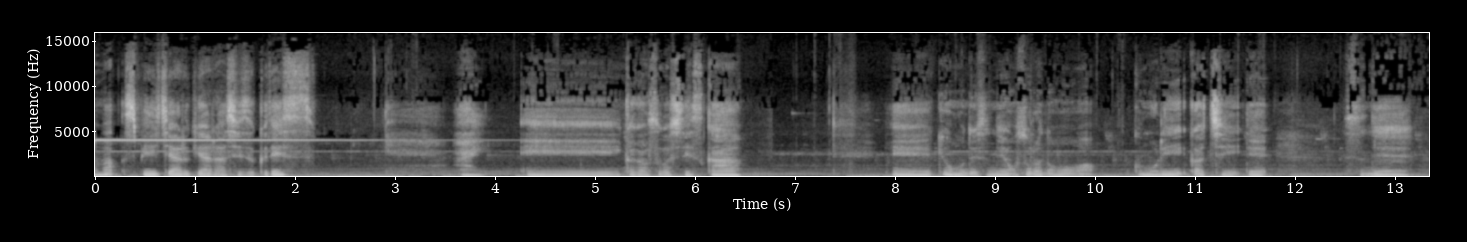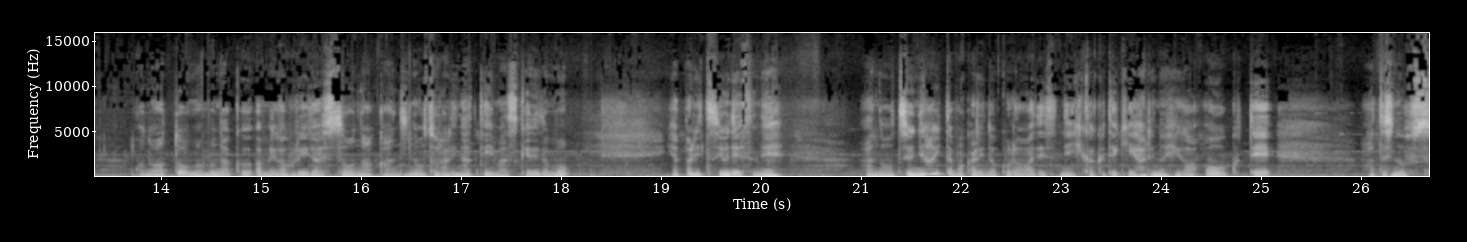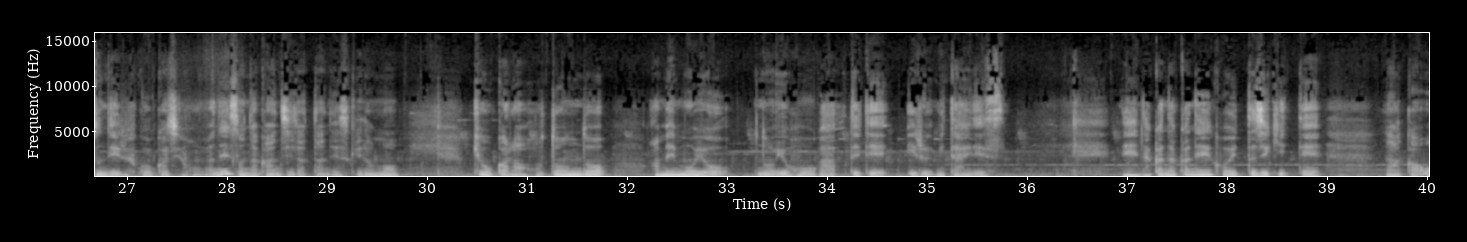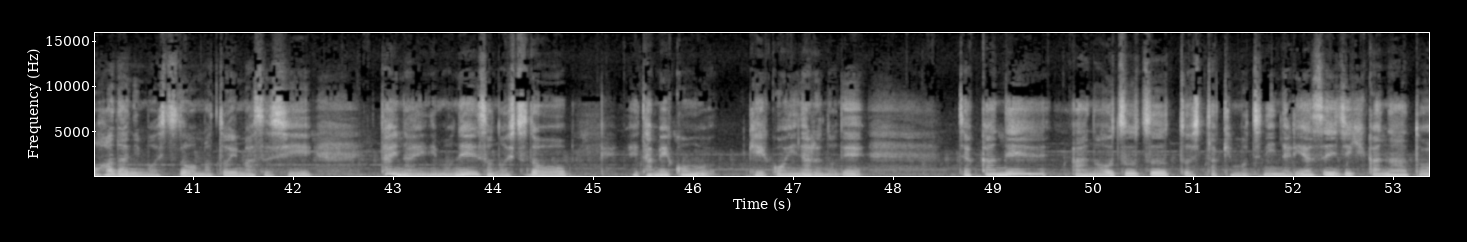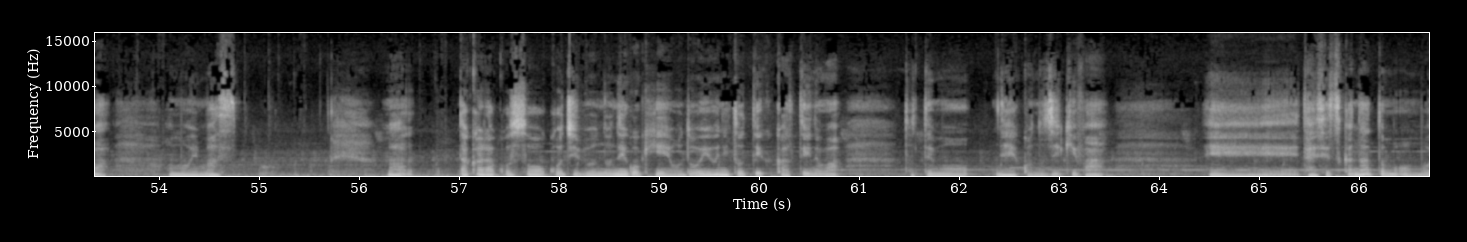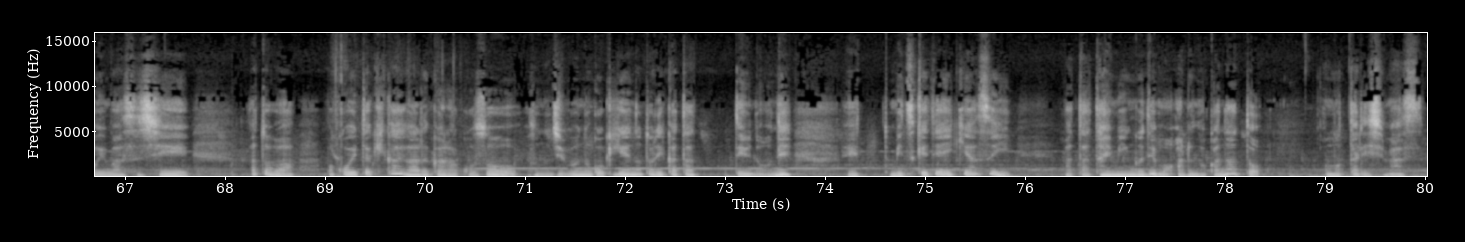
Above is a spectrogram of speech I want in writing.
んは、スピリチュアルケアラーしずくです。はい、えー、いかがお過ごしですか？えー、今日もですね、お空の方は曇りがちでですね、この後間もなく雨が降り出しそうな感じのお空になっていますけれども、やっぱり梅雨ですね。あの、梅雨に入ったばかりの頃はですね、比較的晴れの日が多くて、私の住んでいる福岡地方はねそんな感じだったんですけども今日からほとんど雨模様の予報が出ているみたいです。ね、なかなかねこういった時期ってなんかお肌にも湿度をまといますし体内にもねその湿度を溜め込む傾向になるので若干ねあのうつうつっとした気持ちになりやすい時期かなとは思います。まあだからこそこう自分のねご機嫌をどういうふうにとっていくかっていうのはとってもねこの時期は、えー、大切かなとも思いますしあとは、まあ、こういった機会があるからこそその自分のご機嫌の取り方っていうのをね、えっと、見つけていきやすいまたタイミングでもあるのかなと思ったりします。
